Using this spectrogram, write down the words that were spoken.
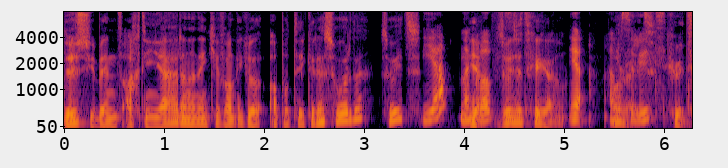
Dus je bent 18 jaar en dan denk je van, ik wil apothekeres worden, zoiets? Ja, dat ja, klopt. zo is het gegaan. Ja, absoluut. Alright, goed.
